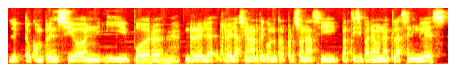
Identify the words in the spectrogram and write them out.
lectocomprensión y poder relacionarte con otras personas y participar en una clase en inglés.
